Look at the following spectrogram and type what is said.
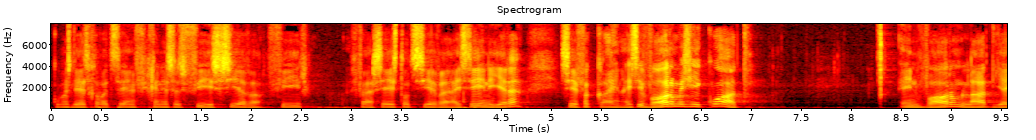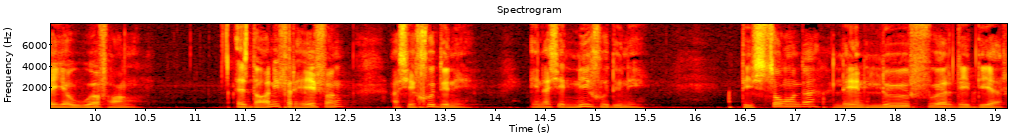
Kom ons lees gou wat sê in Genesis 4:7, 4 vers 6 tot 7. Hy sê en die Here sê vir Kain, hy sê waarom is jy kwaad? En waarom laat jy jou hoof hang? Is daar nie verheffing as jy goed doen nie en as jy nie goed doen nie? Die sonde lê en loer voor die deur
